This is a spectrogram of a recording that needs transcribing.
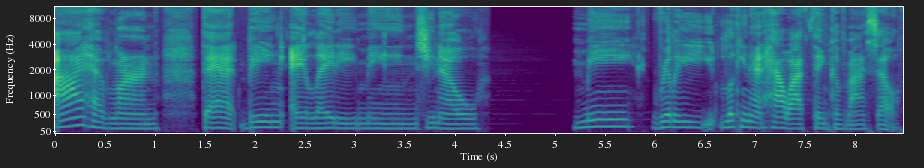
I have learned that being a lady means, you know, me really looking at how I think of myself,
